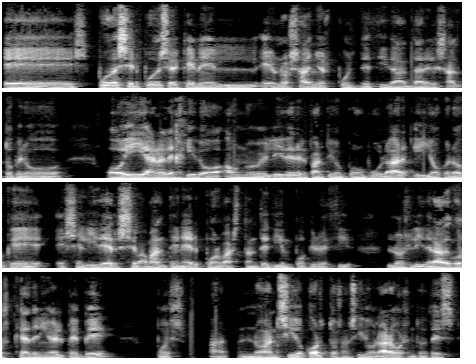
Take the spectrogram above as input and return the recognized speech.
Eh, puede ser, puede ser que en, el, en unos años pues decida dar el salto, pero hoy han elegido a un nuevo líder, el Partido Popular, y yo creo que ese líder se va a mantener por bastante tiempo. Quiero decir, los liderazgos que ha tenido el PP, pues ah, no han sido cortos, han sido largos. Entonces,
